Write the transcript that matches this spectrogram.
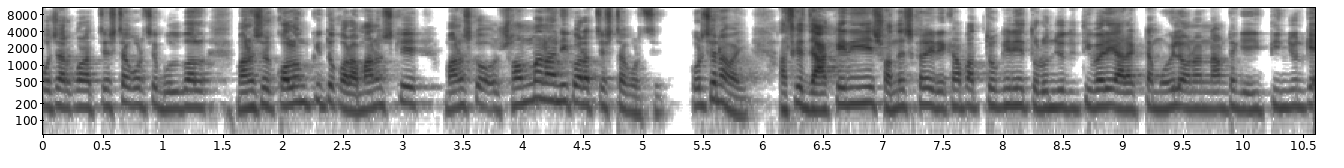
প্রচার করার চেষ্টা করছে, ভুলভাল মানুষের কলঙ্কিত করা, মানুষকে মানুষকে সম্মানহানি করার চেষ্টা করছে। করছে না ভাই? আজকে যাকে নিয়ে সন্দেশখালী রেখাপাত্রকে নিয়ে তরুণজ্যোতি তিওয়ারি আর একটা মহিলা, ওনার নামটাকে এই তিনজনকে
